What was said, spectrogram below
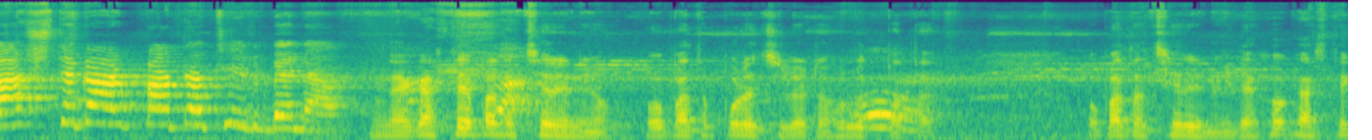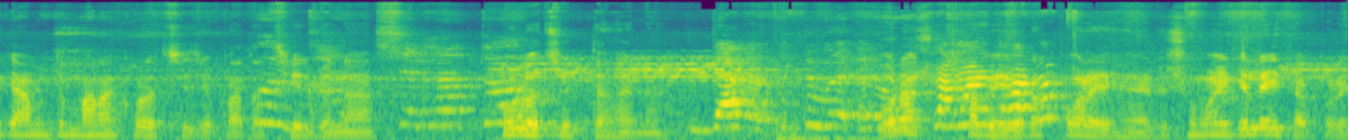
গাছ থেকে আর পাতা ছিঁড়বে না। না, গাছ থেকে পাতা ছেড়ে নিও। ও পাতা পড়েছিল এটা হলুদ পাতা। ও পাতা ছেড়ে নি। দেখো গাছ থেকে আমি তো মানা করেছি যে পাতা ছিঁড়বে না। ফুলও ছিঁড়তে হয় না। ওরা খাবে ওরা পরে হ্যাঁ একটু সময় গেলেই তারপরে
